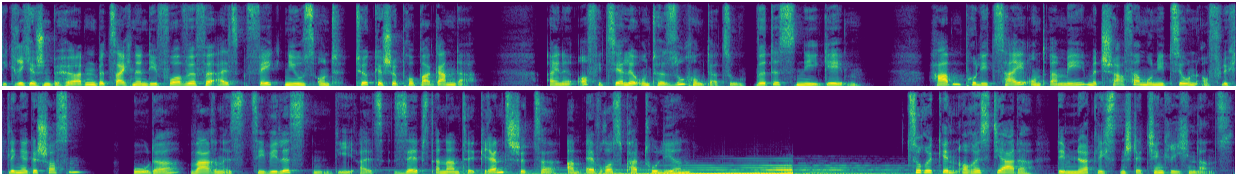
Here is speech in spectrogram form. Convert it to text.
Die griechischen Behörden bezeichnen die Vorwürfe als Fake News und türkische Propaganda. Eine offizielle Untersuchung dazu wird es nie geben. Haben Polizei und Armee mit scharfer Munition auf Flüchtlinge geschossen? Oder waren es Zivilisten, die als selbsternannte Grenzschützer am Evros patrouillieren? Zurück in Orestiada, dem nördlichsten Städtchen Griechenlands.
